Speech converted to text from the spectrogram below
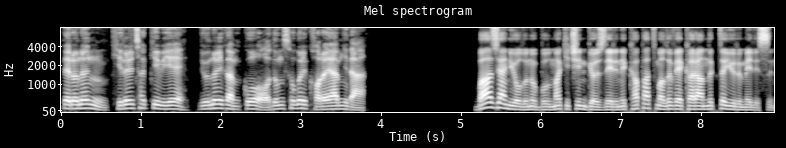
때로는 길을 찾기 위해 눈을 감고 어둠 속을 걸어야 합니다. Bazen yolunu bulmak için gözlerini kapatmalı ve karanlıkta yürümelisin.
